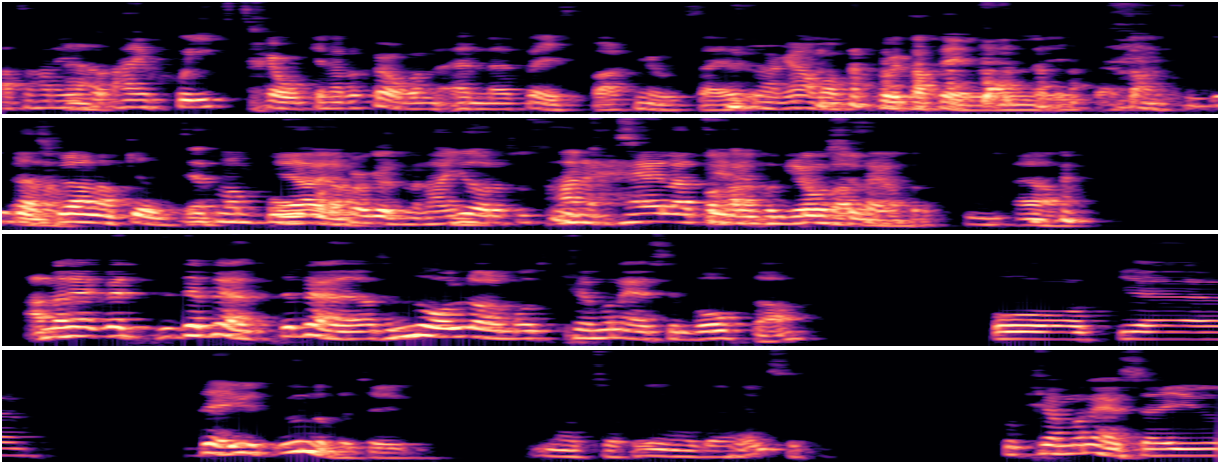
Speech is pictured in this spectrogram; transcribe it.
Alltså han är, Ja. så, han är skittråkig när du får en, en frispark mot sig. Så han kan bara putta till den lite. Sånt. Där skulle han haft gult. Det är som han borde Ja, ja. få gult men han gör det så snyggt. Han är hela tiden han- på gråzonen. inte. Ja. ja men det, det blev, det blev alltså 0-0 mot Cremonese borta. Och eh, det är ju ett underbetyg. Något så inuti helsike. För Cremonese är ju,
